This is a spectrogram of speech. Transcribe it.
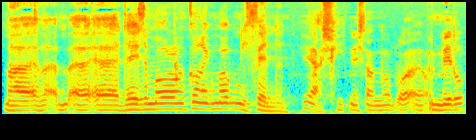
Maar uh, uh, deze morgen kon ik hem ook niet vinden. Ja, schieten is dan op een middel.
